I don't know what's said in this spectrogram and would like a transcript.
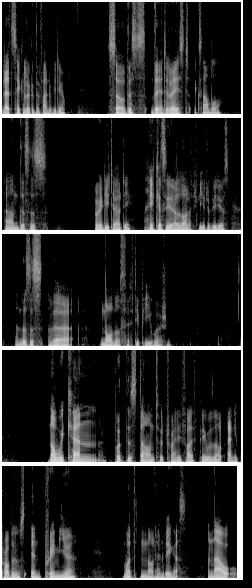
let's take a look at the final video. So this is the interlaced example, and this is really dirty. You can see it in a lot of YouTube videos. And this is the normal 50p version. Now we can put this down to 25p without any problems in Premiere, but not in Vegas. Now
